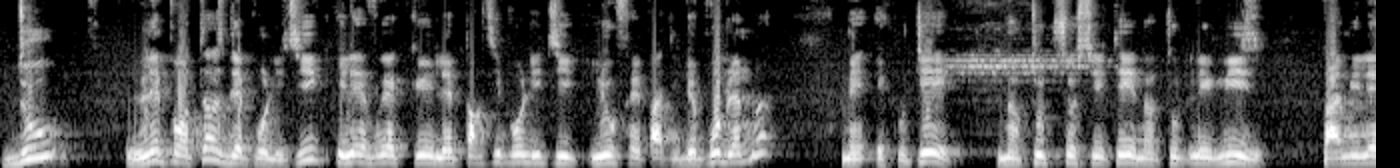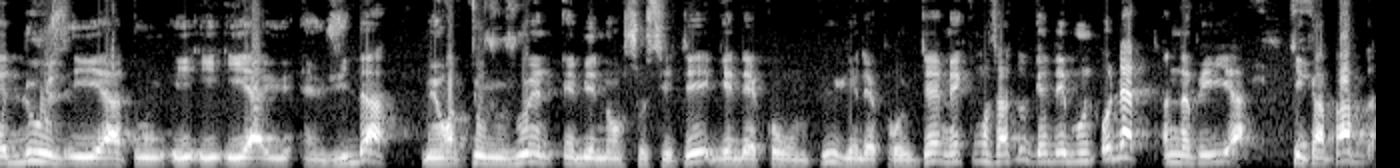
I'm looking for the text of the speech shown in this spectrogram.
D'où l'importance des politiques. Il est vrai que les partis politiques, ils ont fait partie de problèmes, mais écoutez, dans toute société, dans toute l'église, Parmi les douze, il y a eu un juda, mais on va toujours jouer un bien dans la société, il y a des corrompus, il y a des corrupteurs, mais il y a des gens honnêtes dans le pays qui est capable,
